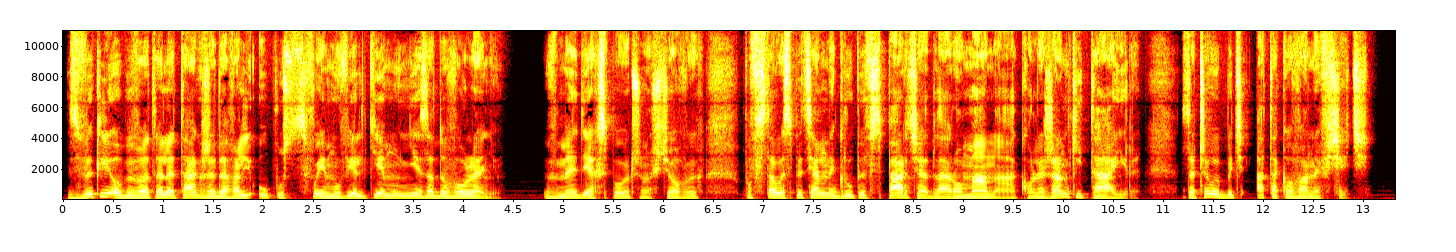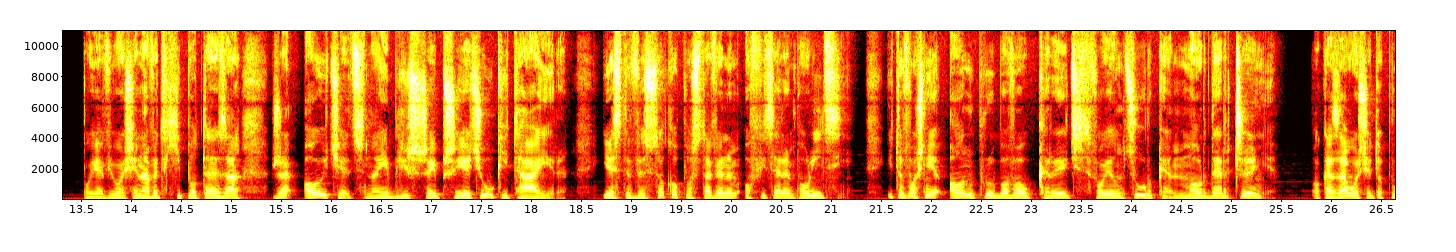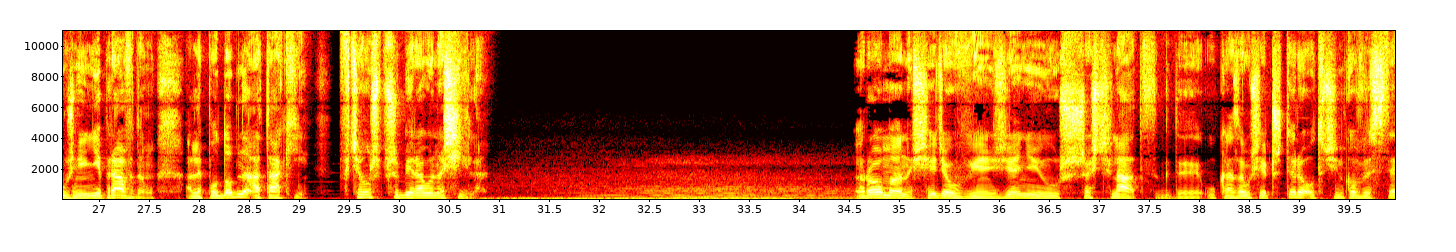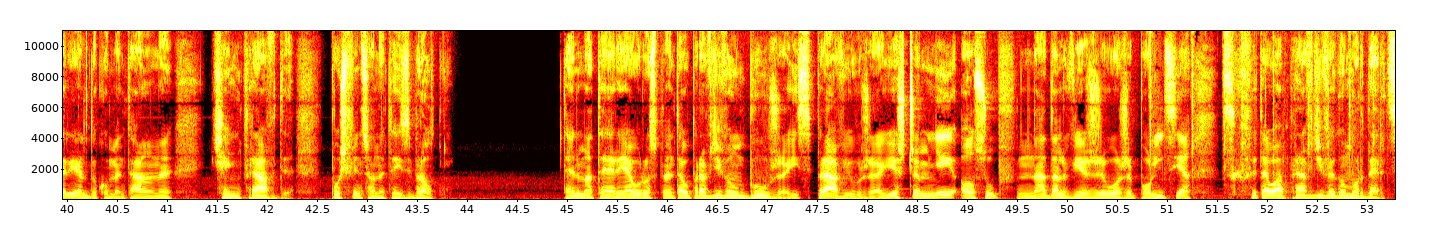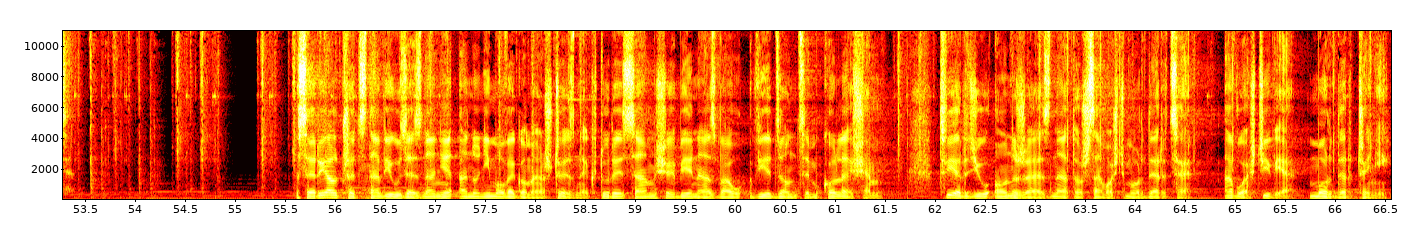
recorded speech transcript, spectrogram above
Zwykli obywatele także dawali upust swojemu wielkiemu niezadowoleniu. W mediach społecznościowych powstały specjalne grupy wsparcia dla Romana, a koleżanki Tair zaczęły być atakowane w sieci. Pojawiła się nawet hipoteza, że ojciec najbliższej przyjaciółki Tair jest wysoko postawionym oficerem policji i to właśnie on próbował kryć swoją córkę, morderczynię. Okazało się to później nieprawdą, ale podobne ataki wciąż przybierały na sile. Roman siedział w więzieniu już 6 lat, gdy ukazał się czteroodcinkowy serial dokumentalny Cień Prawdy, poświęcony tej zbrodni. Ten materiał rozpętał prawdziwą burzę i sprawił, że jeszcze mniej osób nadal wierzyło, że policja schwytała prawdziwego mordercę. Serial przedstawił zeznanie anonimowego mężczyzny, który sam siebie nazwał wiedzącym kolesiem. Twierdził on, że zna tożsamość mordercy, a właściwie morderczyni.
